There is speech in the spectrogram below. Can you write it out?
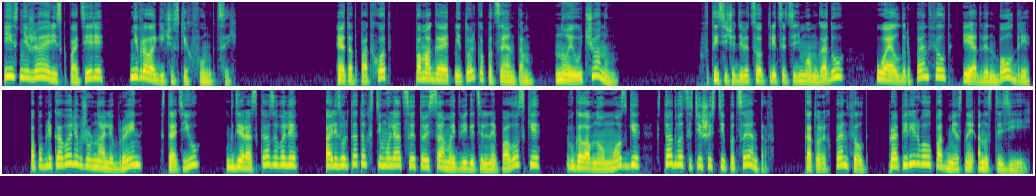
и снижая риск потери неврологических функций. Этот подход помогает не только пациентам, но и ученым. В 1937 году Уайлдер Пенфилд и Эдвин Болдри опубликовали в журнале Brain статью где рассказывали о результатах стимуляции той самой двигательной полоски в головном мозге 126 пациентов, которых Пенфилд прооперировал под местной анестезией.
